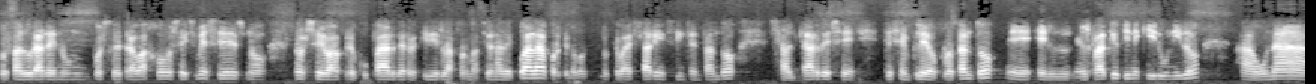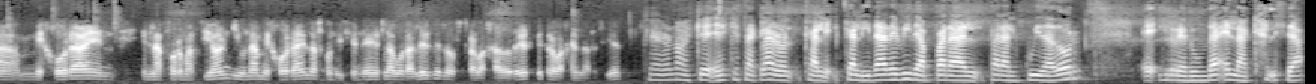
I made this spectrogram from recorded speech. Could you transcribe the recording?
pues va a durar en un puesto de trabajo seis meses no no se va a preocupar de recibir la formación adecuada porque lo, lo que va a estar es intentando saltar de ese desempleo por lo tanto eh, el, el ratio tiene que ir unido a una mejora en, la formación y una mejora en las condiciones laborales de los trabajadores que trabajan en la residencia. Claro, no, es que, es que está claro, cali- calidad de vida para el, para el cuidador eh, y redunda en la calidad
